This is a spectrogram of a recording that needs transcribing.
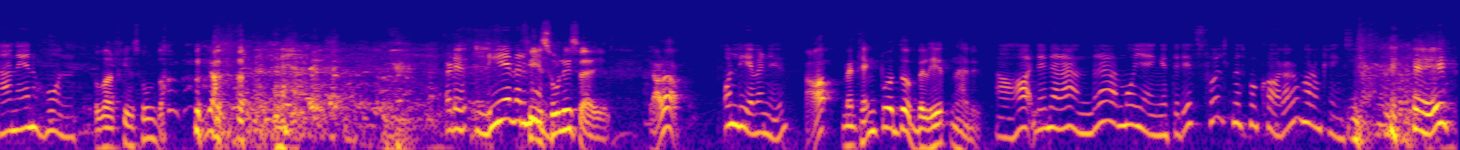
Han är en hon. Och var finns hon då? Hördu, lever Finns män... hon i Sverige? Ja då. Hon lever nu. Ja, men tänk på dubbelheten här nu. Jaha, det där andra mågänget, är det fullt med små karlar de har omkring sig? Nej,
